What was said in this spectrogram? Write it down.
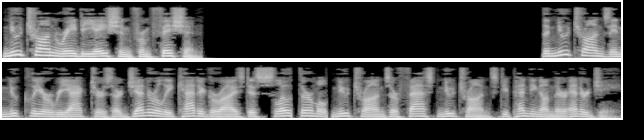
Neutron radiation from fission The neutrons in nuclear reactors are generally categorized as slow thermal neutrons or fast neutrons depending on their energy.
